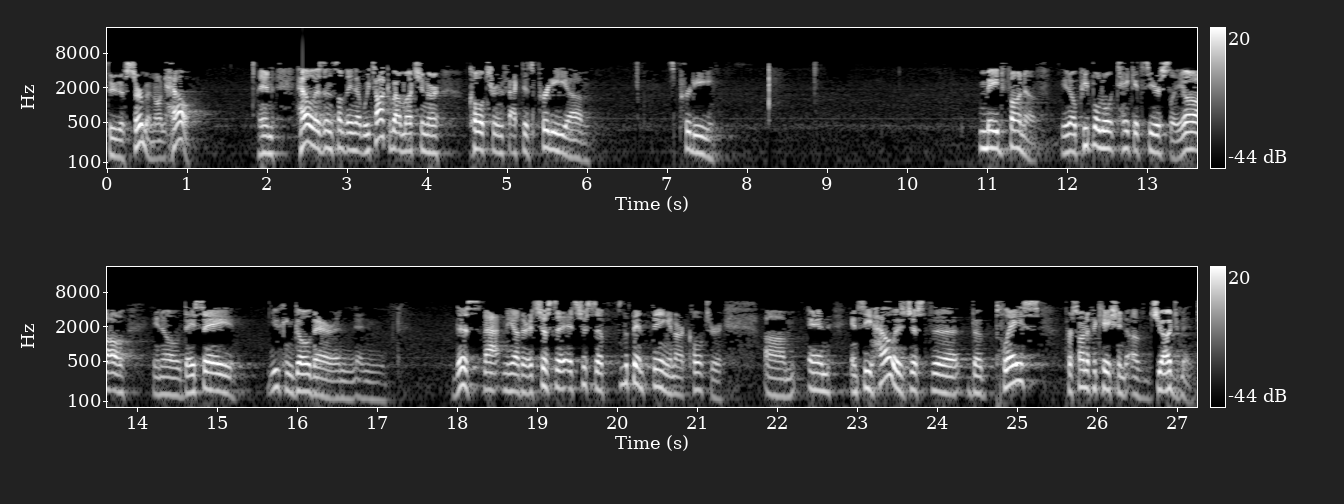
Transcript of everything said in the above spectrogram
through this sermon on hell. And hell isn't something that we talk about much in our culture. In fact, it's pretty, um, it's pretty made fun of. You know, people don't take it seriously. Oh, you know, they say you can go there and, and this, that, and the other. It's just a, it's just a flippant thing in our culture. Um, and and see, hell is just the the place personification of judgment.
